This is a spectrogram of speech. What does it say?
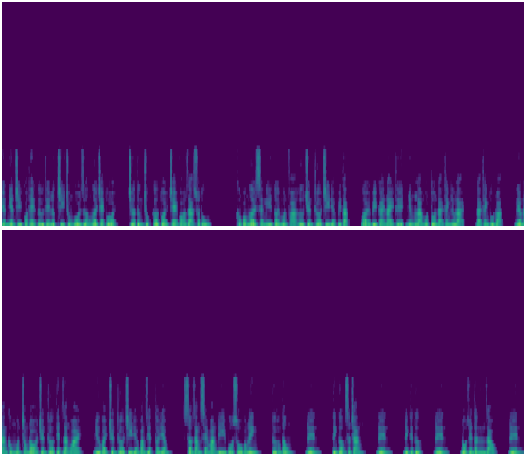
hiển nhiên chỉ có thể từ thế lực chi trung bồi dưỡng người trẻ tuổi, chưa từng chúc cơ tuổi trẻ võ giả xuất thủ. Không có người sẽ nghĩ tới muốn phá hư truyền thừa chi địa quy tắc, bởi vì cái này thế nhưng là một tôn đại thánh lưu lại, đại thánh thủ đoạn, nếu nàng không muốn trong đó truyền thừa tiết ra ngoài, như vậy truyền thừa chi địa băng diện thời điểm, sợ rằng sẽ mang đi vô số vong linh từ hồng tông, đến, tinh tượng sơn trang, đến, định thiên tự, đến, độ duyên thần giáo, đến,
